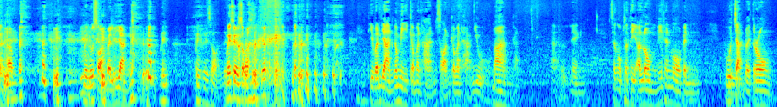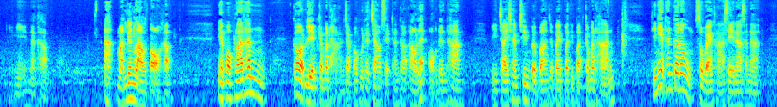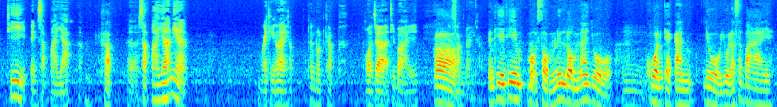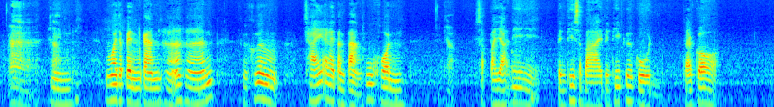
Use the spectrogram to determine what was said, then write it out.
นะครับ ไม่รู้สอนไปหรือยัง ไม่ไม่เคยสอนเลยไม่เคยสอน ที่วัดยานก็มีกรรมฐานสอนกรรมฐานอยู่บ้างครับอ่าเรื่องสงบสติอารมณ์ที่ท่านโมเป็นผู้จัดโดยตรงอย่างนี้นะครับ อะมาเรื่องราวต่อครับ เนี่ยพอพระท่านก็เรียนกรรมฐานจากพระพุทธเจ้าเสร็จท่านก็เอาและออกเดินทาง มีใจแช่มชื่นเบิกบานจะไปปฏิบัติกรรมฐาน ทีเนี้ยท่านก็ต้องแสวงหาเสนาสนะที่เป็นสัปปายะครับครับเอ่อสัปปายะเนี่ย หมายถึงอะไรครับท่านนนท์ครับ พอจะอธิบายก็ให้ฟังหน่อยครับ เป็นที่ที่เหมาะสมลื่นลมน่าอยู่อืมควรแก่การอยู่อยู่แล้วสบาย อ่าครับ กิน ไม่ว่าจะเป็นการหาอาหารคือเครื่องใช้อะไรต่างๆ ผู้คนครับสัปปายะนี่เป็นที่สบายเป็นที่เกื้อกูล แล้วก็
